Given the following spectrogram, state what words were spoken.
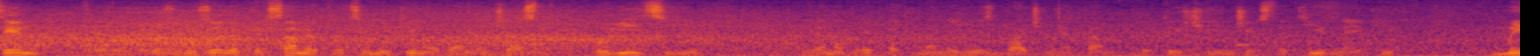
цим е, розгрузили тих самих працівників на даний час поліції. Я, наприклад, в мене є бачення там до тих чи інших статтів, на яких ми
